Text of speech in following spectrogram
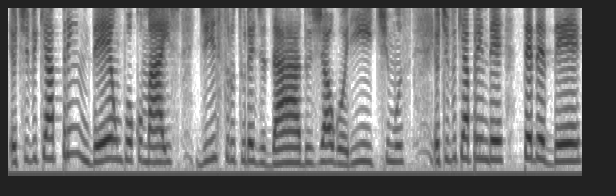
eu tive que aprender um pouco mais de estrutura de dados, de algoritmos, eu tive que aprender TDD,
